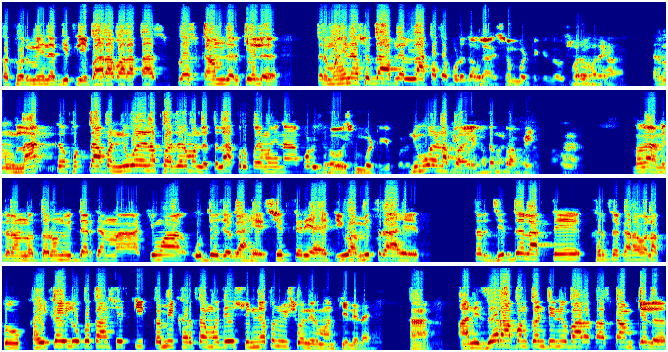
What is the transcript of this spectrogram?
कठोर मेहनत घेतली बारा बारा तास प्लस काम जर केलं तर महिना सुद्धा आपल्याला लाखाच्या पुढे जाऊ. शंभर टक्के जाऊ शकतो. बरोबर आहे. तर मग लाख फक्त आपण निव्वळ नफा जर म्हणलं तर लाख रुपये महिना पडू शकतो. हो शंभर टक्के पडत. निव्वळ नफा निव्वळ एकदम नफा, प्रॉफिट निव्वळ नफा, हो. बघा मित्रांनो तरुण विद्यार्थ्यांना किंवा उद्योजक आहेत शेतकरी आहेत युवा मित्र आहेत तर जिद्द लागते खर्च करावा लागतो. काही काही लोक तर असे आहेत की कमी खर्चामध्ये शून्यातून विश्व निर्माण केलेलं आहे. हा. आणि जर आपण कंटिन्यू बारा तास काम केलं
